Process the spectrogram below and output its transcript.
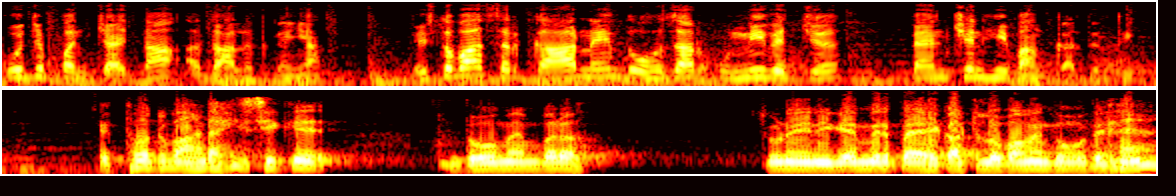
ਕੁਝ ਪੰਚਾਇਤਾਂ ਅਦਾਲਤ ਗਈਆਂ। ਇਸ ਤੋਂ ਬਾਅਦ ਸਰਕਾਰ ਨੇ 2019 ਵਿੱਚ ਪੈਨਸ਼ਨ ਹੀ ਬੰਦ ਕਰ ਦਿੱਤੀ। ਇੱਥੋਂ ਡਿਮਾਂਡ ਆਈ ਸੀ ਕਿ ਦੋ ਮੈਂਬਰ ਚੁਣੇ ਨਹੀਂ ਗਏ, ਮੇਰੇ ਪੈਸੇ ਕੱਟ ਲਓ ਭਾਵੇਂ ਦੋ ਦੇ, ਹੈ।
